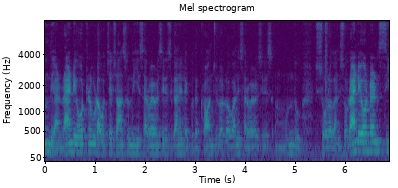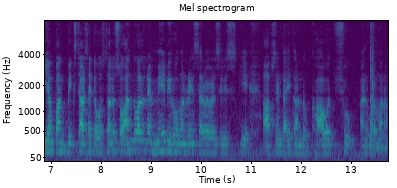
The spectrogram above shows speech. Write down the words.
ఉంది. అండ్ ర్యాండీ ఓటన్ కూడా వచ్చే ఛాన్స్ ఉంది ఈ సర్వైవర్ సిరీస్ కానీ లేకపోతే క్రాన్ జూలర్లో కానీ సర్వైవర్ సిరీస్ ముందు షోలో కానీ so Randy Orton CM Punk big stars అయితే వస్తారు. సో అందువల్లనే మేబీ రోమన్ రైన్స్ సర్వైవర్ సిరీస్కి ఆబ్సెంట్ అవుతాడు కావచ్చు. అని కూడా మనం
